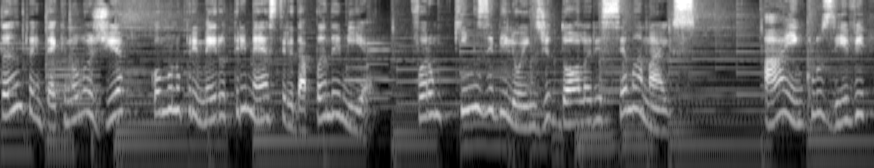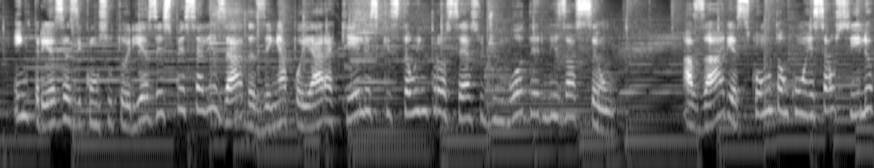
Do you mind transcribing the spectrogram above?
tanto em tecnologia como no primeiro trimestre da pandemia. Foram 15 bilhões de dólares semanais. Há, inclusive, empresas e consultorias especializadas em apoiar aqueles que estão em processo de modernização. As áreas contam com esse auxílio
